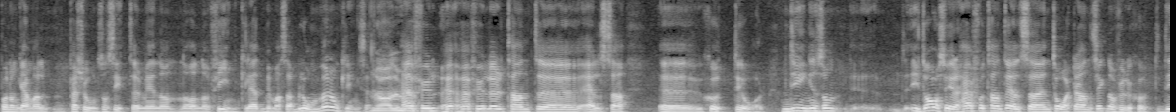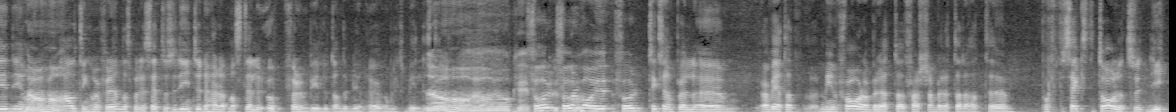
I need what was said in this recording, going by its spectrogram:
på någon gammal person som sitter med någon, någon finklädd med massa blommor omkring sig. Ja, här, fyll, här, fyller tant Elsa eh, 70 år. Men det är ju ingen som... eh, Idag så är det här får tant Elsa en tårta i ansiktet när hon fyller 70. Det, det har, Jaha. allting har förändrats på det sättet. Så det är inte det här att man ställer upp för en bild utan det blir en ögonblicksbild istället. Jaha, ja, ja okej. Förr, på- var ju, förr till exempel, eh, jag vet att min far har berättat, farsan berättade att eh, på 60-talet så gick,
